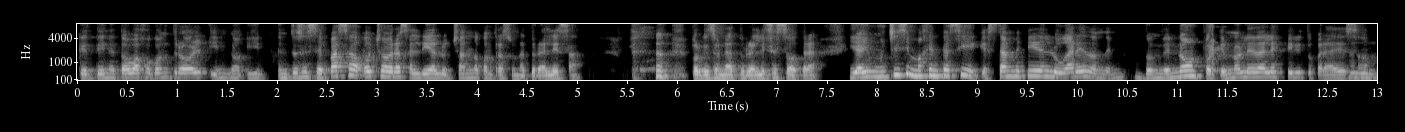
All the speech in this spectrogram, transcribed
que tiene todo bajo control y, no, y entonces se pasa ocho horas al día luchando contra su naturaleza porque su naturaleza es otra. Y hay muchísima gente así que está metida en lugares donde, donde no, porque no le da el espíritu para eso.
